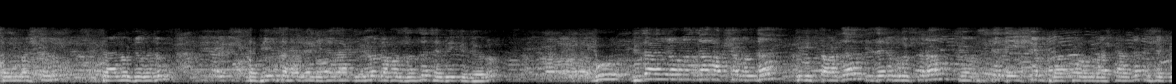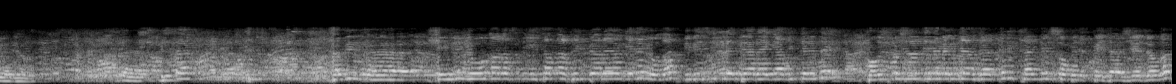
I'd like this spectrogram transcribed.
Sayın Başkanım, değerli hocalarım, hepinize hayırlı geceler diliyor, Ramazanınızı tebrik ediyorum. Güzel Ramazan akşamında, bu iftarda bizleri buluşturan Geofis'te Değişim Platformu Başkanı'na teşekkür ediyorum. Ee, bizler, tabii e, şehrin yoğun arasında insanlar pek bir araya gelemiyorlar. Bir vesileyle bir araya geldiklerinde konuşmacıları dinlemekten ziyade kendileri sohbet etmeyi tercih ediyorlar.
